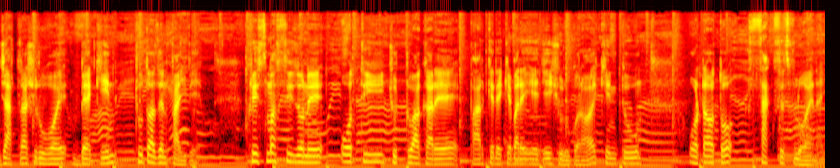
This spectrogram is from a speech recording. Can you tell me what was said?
যাত্রা শুরু হয় ব্যাক ইন টু থাউজেন্ড ফাইভে ক্রিসমাস সিজনে অতি ছোট্ট আকারে পার্কের একেবারে এজেই শুরু করা হয় কিন্তু ওটাও তো সাকসেসফুল হয় নাই।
